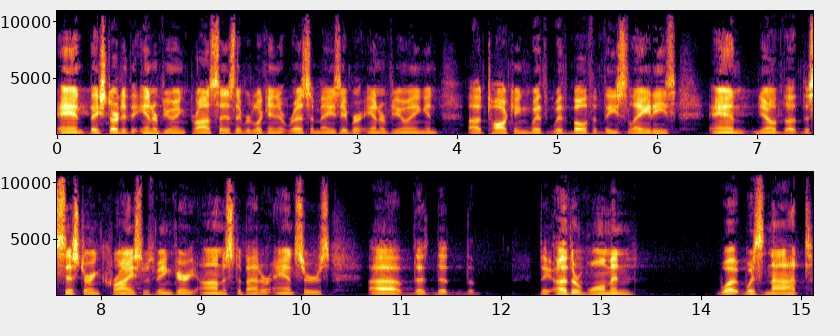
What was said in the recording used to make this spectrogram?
and they started the interviewing process. They were looking at resumes. They were interviewing and uh, talking with, with both of these ladies. And, you know, the, the sister in Christ was being very honest about her answers. Uh, the, the, the, the other woman what was not.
